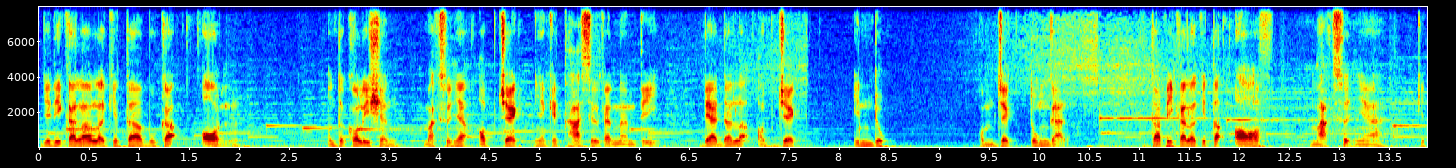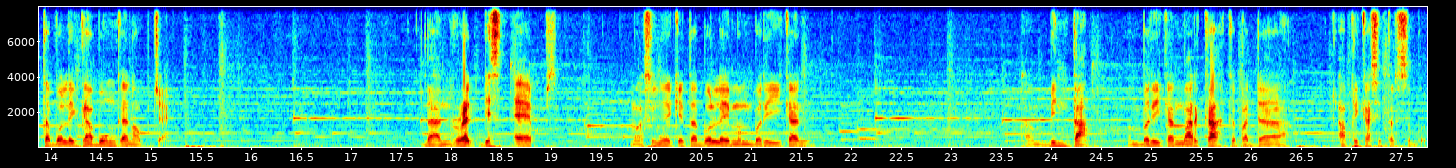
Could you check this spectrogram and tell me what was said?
Jadi kalau kita buka on untuk collision, maksudnya objek yang kita hasilkan nanti dia adalah objek induk, objek tunggal. Tetapi kalau kita off, maksudnya kita boleh gabungkan objek. Dan read this apps maksudnya kita boleh memberikan bintang, memberikan markah kepada aplikasi tersebut.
